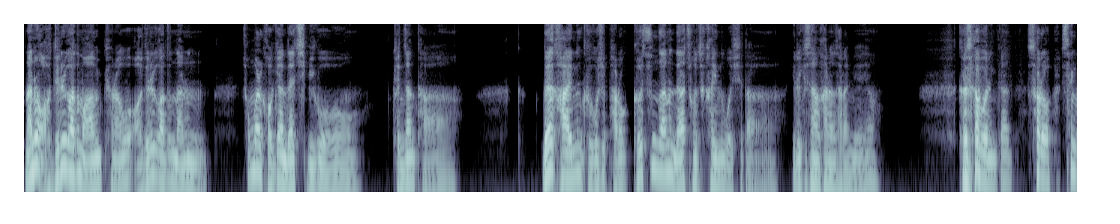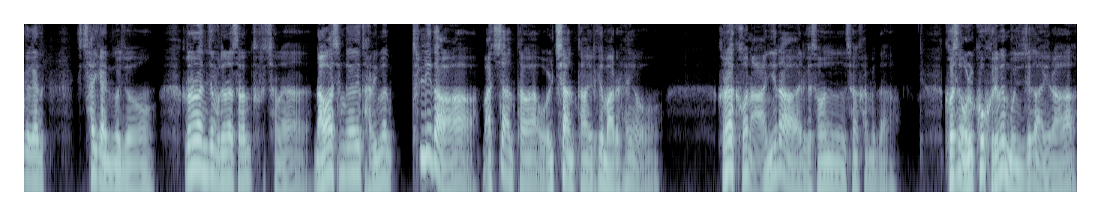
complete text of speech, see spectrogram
나는 어디를 가도 마음이 편하고 어디를 가도 나는 정말 거기가 내 집이고 괜찮다. 내가 가 있는 그곳이 바로 그 순간은 내가 정착해 있는 곳이다. 이렇게 생각하는 사람이에요. 그러다 보니까 서로 생각에 차이가 있는 거죠. 그러나 이제 우리나라 사람도 그렇잖아. 나와 생각이 다르면 틀리다, 맞지 않다, 옳지 않다 이렇게 말을 해요. 그러나 그건 아니라 이렇게 저는 생각합니다. 그것은 옳고 그르면 문제가 아니라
